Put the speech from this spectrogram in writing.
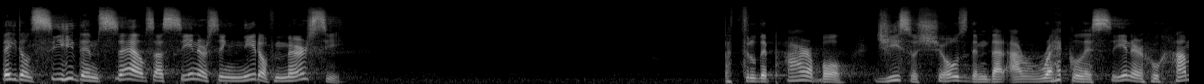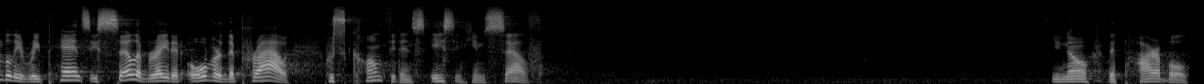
they don't see themselves as sinners in need of mercy. But through the parable, Jesus shows them that a reckless sinner who humbly repents is celebrated over the proud, whose confidence is in himself. You know, the parable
